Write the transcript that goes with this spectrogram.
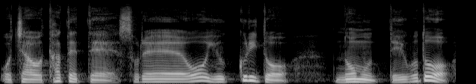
お茶を立ててそれをゆっくりと飲むっていうことを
